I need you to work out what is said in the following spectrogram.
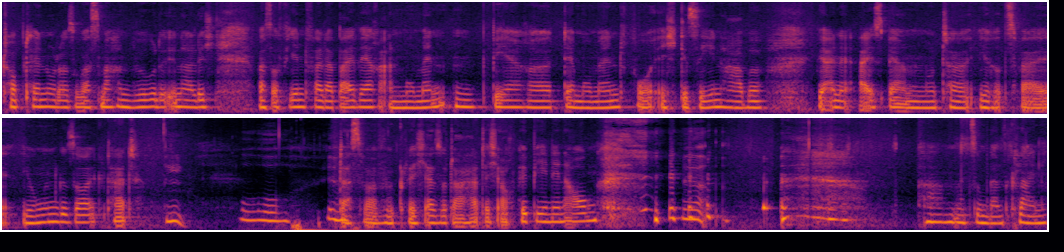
Top Ten oder sowas machen würde innerlich, was auf jeden Fall dabei wäre an Momenten, wäre der Moment, wo ich gesehen habe, wie eine Eisbärenmutter ihre zwei Jungen gesäugt hat. Hm. Oh, ja. Das war wirklich, also da hatte ich auch Pipi in den Augen. Ja. ähm, mit so einem ganz kleinen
